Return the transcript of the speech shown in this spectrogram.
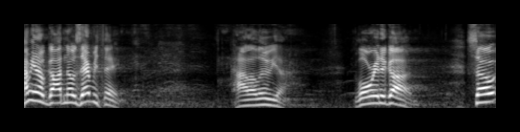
How many know God knows everything? Hallelujah. Glory to God. So,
